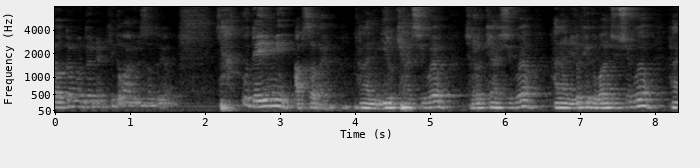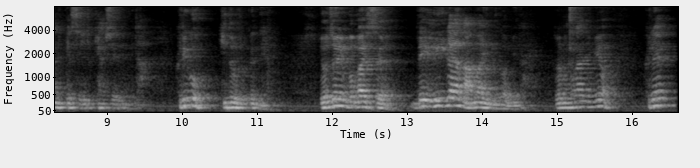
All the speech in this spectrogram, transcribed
근데 어떤 분들은 기도하면서도요 자꾸 내 힘이 앞서가요. 하나님 이렇게 하시고요 저렇게 하시고요 하나님 이렇게 도와주시고요 하나님께서 이렇게 하셔야 됩니다. 그리고 기도를 끝내요. 여전히 뭐가 있어요? 내 의가 남아 있는 겁니다. 그러면 하나님이요, 그래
